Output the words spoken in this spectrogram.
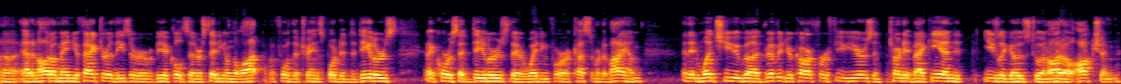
uh, at an auto manufacturer, these are vehicles that are sitting on the lot before they're transported to dealers, and of course at dealers they're waiting for a customer to buy them. And then once you've uh, driven your car for a few years and turned it back in, it usually goes to an auto auction,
